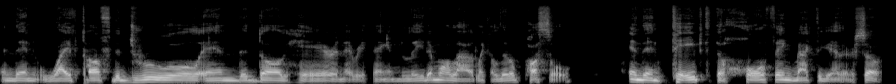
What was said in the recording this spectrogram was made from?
and then wiped off the drool and the dog hair and everything and laid them all out like a little puzzle and then taped the whole thing back together. So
